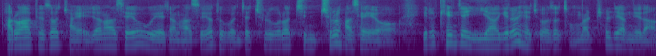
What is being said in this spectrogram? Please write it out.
바로 앞에서 좌회전하세요, 우회전하세요. 두 번째 출구로 진출하세요. 이렇게 이제 이야기를 해 주어서 정말 편리합니다.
